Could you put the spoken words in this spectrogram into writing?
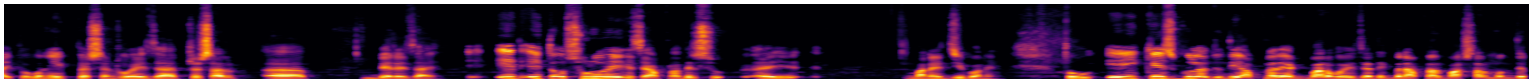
হাইপোগনিক পেশেন্ট হয়ে যায় প্রেশার বেড়ে যায়। এই তো শুরু হয়ে গেছে আপনাদের এই মানে জীবনে। তো এই কেসগুলো যদি আপনার একবার হয়ে যায়, দেখবেন আপনার বাসার মধ্যে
